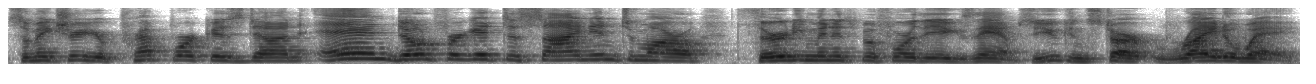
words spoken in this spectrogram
So make sure your prep work is done and don't forget to sign in tomorrow 30 minutes before the exam so you can start right away.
